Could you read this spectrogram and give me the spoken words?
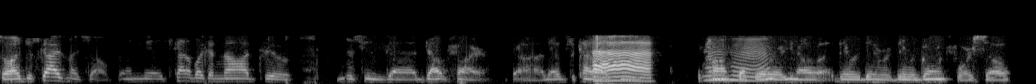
So I disguise myself, and it's kind of like a nod to Mrs. Uh, Doubtfire. Uh, that's the kind of Ah. the, the concept Mhm. they were, you know, they were they were they were going for. So,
